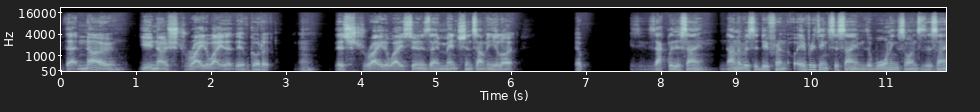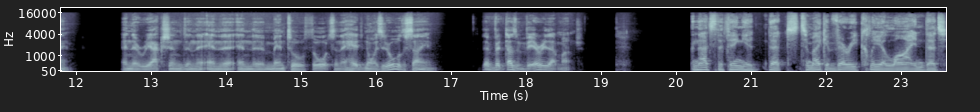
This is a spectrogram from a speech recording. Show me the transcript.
that know, you know straight away that they've got it. You know? They're straight away, as soon as they mention something, you're like, yep, it's exactly the same. None of us are different. Everything's the same. The warning signs are the same. And the reactions and the, and the, and the mental thoughts and the head noise, they're all the same. It doesn't vary that much. And that's the thing you, that to make a very clear line that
